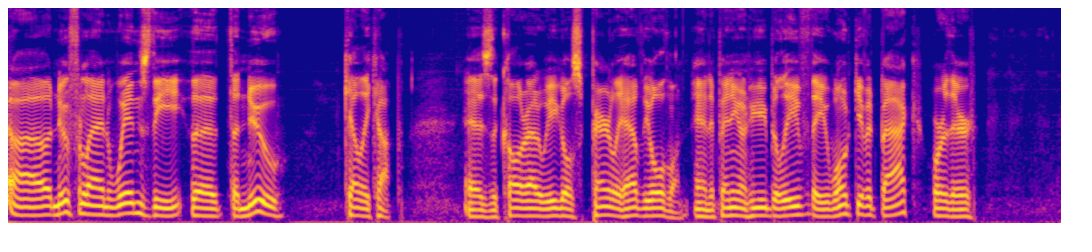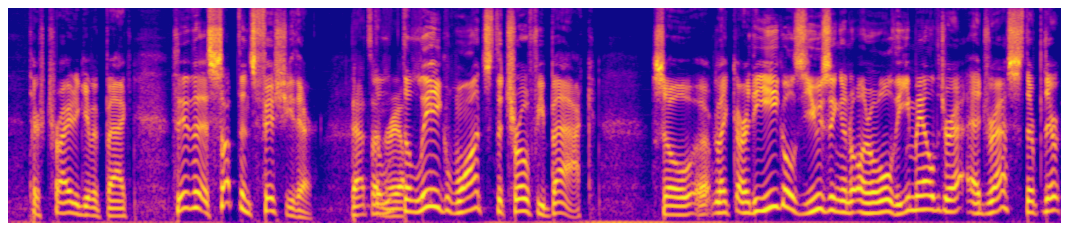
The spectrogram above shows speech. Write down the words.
uh, Newfoundland wins the the the new Kelly Cup as the Colorado Eagles apparently have the old one. And depending on who you believe, they won't give it back or they're they're trying to give it back. See, something's fishy there. That's the, unreal. The league wants the trophy back. So, uh, like, are the Eagles using an, an old email dra- address? They're, they're,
